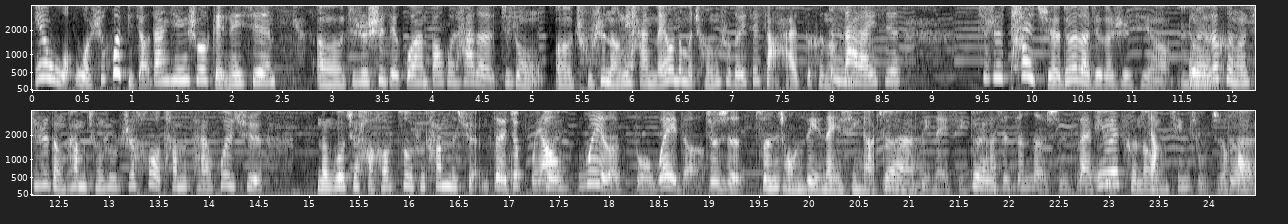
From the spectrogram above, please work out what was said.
因为我我是会比较担心说给那些，呃，就是世界观包括他的这种呃处事能力还没有那么成熟的一些小孩子，可能带来一些就是太绝对了这个事情。我觉得可能其实等他们成熟之后，他们才会去。能够去好好做出他们的选择，对，就不要为了所谓的就是遵从自己内心啊，去遵从自己内心，对，而是真的是在因为可能想清楚之后，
